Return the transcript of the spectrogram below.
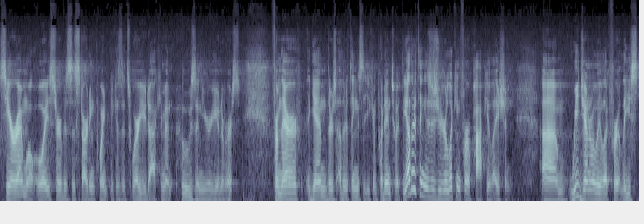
CRM will always serve as a starting point because it's where you document who's in your universe. From there, again, there's other things that you can put into it. The other thing is, is you're looking for a population. Um, we generally look for at least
